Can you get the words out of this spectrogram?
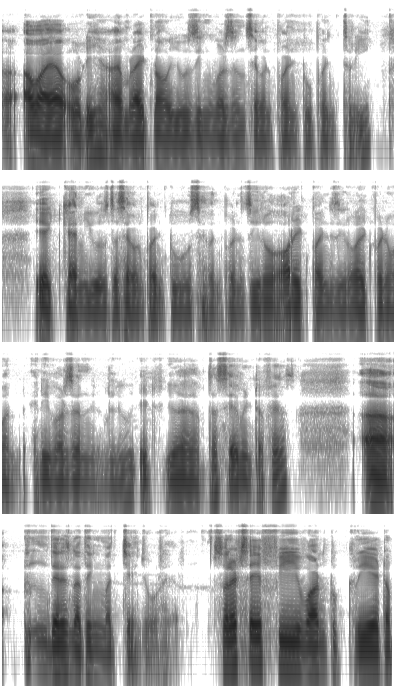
uh, Avaya OD I am right now using version 7.2.3 it can use the 7.2 7.0 or 8.0 8.1 any version you it you have the same interface. Uh, there is nothing much change over here so let's say if we want to create a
